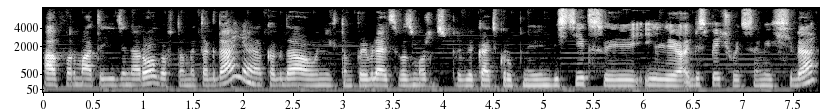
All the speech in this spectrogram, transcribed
а, формата единорогов там и так далее, когда у них там появляется возможность привлекать крупные инвестиции или обеспечивать самих себя,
